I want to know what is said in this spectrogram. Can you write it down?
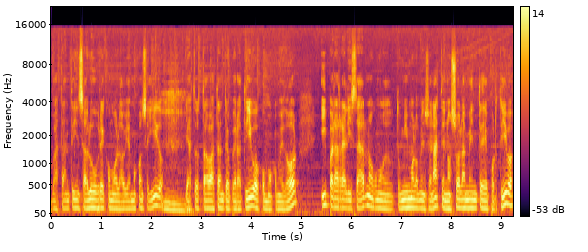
bastante insalubre como lo habíamos conseguido. Mm. Ya esto está bastante operativo como comedor. Y para realizarnos, como tú mismo lo mencionaste, no solamente deportivo,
